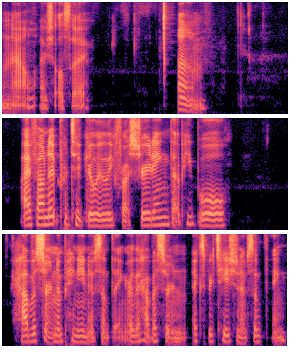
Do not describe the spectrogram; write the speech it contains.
now, I shall say. Um, I found it particularly frustrating that people have a certain opinion of something or they have a certain expectation of something,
